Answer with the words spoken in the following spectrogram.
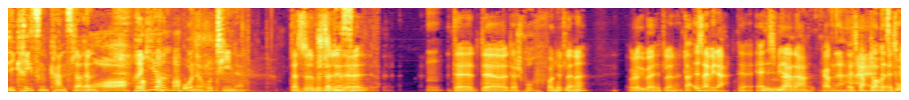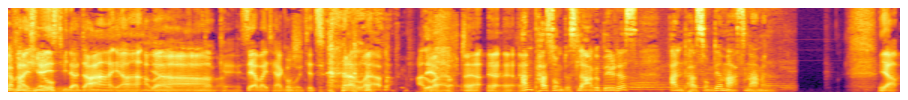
Die Krisenkanzlerin. Regieren ohne Routine. Das ist ein bisschen Stattdessen- der, der, der, der Spruch von Hitler, ne? Oder über Hitler, ne? Da ist er wieder. Der, er ist wieder da. Gab, es gab doch, das es Buch gab heißt, Kino. er ist wieder da, ja, aber Ja, okay, sehr weit hergeholt jetzt. I laughed. I laughed. Ja, ja. Anpassung des Lagebildes, Anpassung der Maßnahmen. Ja,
